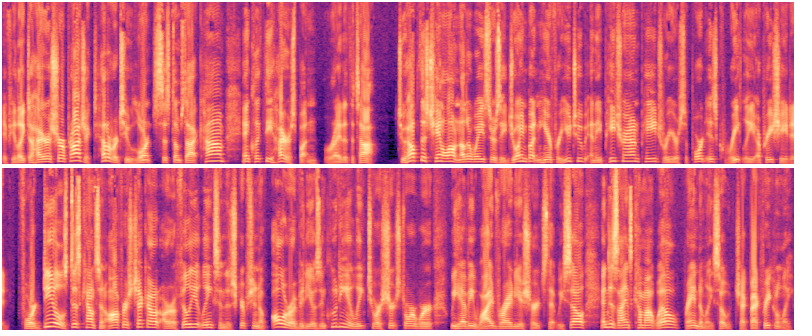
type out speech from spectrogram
If you'd like to hire a project, head over to lawrencesystems.com and click the Hire Us button right at the top. To help this channel out in other ways, there's a join button here for YouTube and a Patreon page where your support is greatly appreciated. For deals, discounts, and offers, check out our affiliate links in the description of all of our videos, including a link to our shirt store where we have a wide variety of shirts that we sell and designs come out, well, randomly, so check back frequently.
